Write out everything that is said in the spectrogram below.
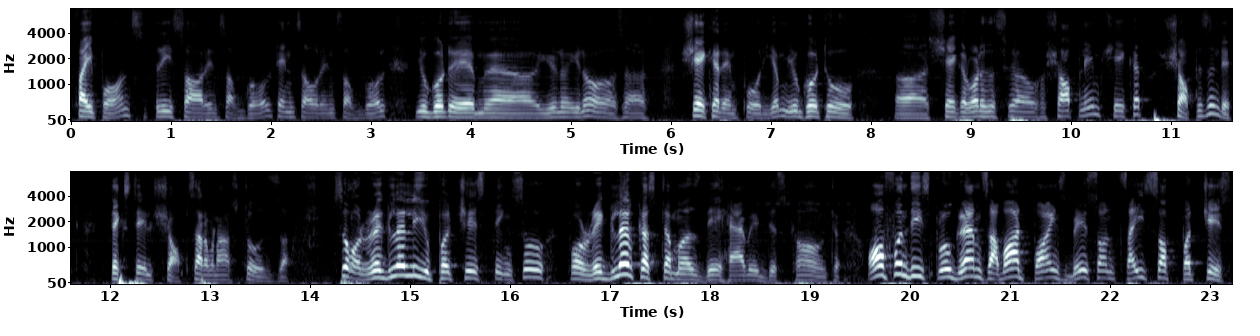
5 pounds 3 sovereigns of gold 10 sovereigns of gold. You go to um, uh, you know you know uh, shaker emporium. You go to uh, shaker what is this uh, shop name? Shaker shop isn't it? Textile shop saravana stores. So regularly you purchase things. So for regular customers they have a discount. Often these programs award points based on size of purchase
